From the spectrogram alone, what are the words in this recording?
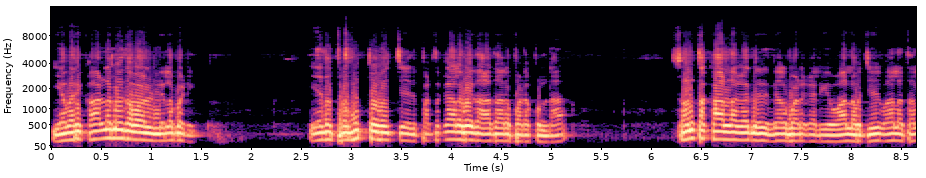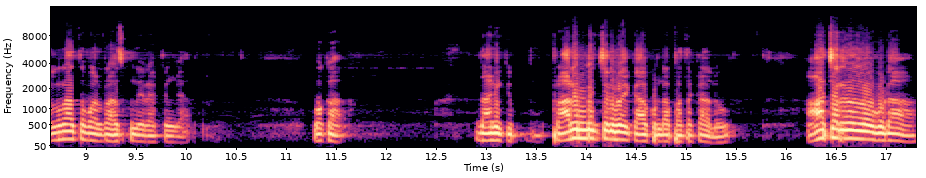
ఎవరి కాళ్ళ మీద వాళ్ళు నిలబడి ఏదో ప్రభుత్వం ఇచ్చే పథకాల మీద ఆధారపడకుండా సొంత కాళ్ళగా నిలబడగలిగి వాళ్ళ జీ వాళ్ళ తలరాత వాళ్ళు రాసుకునే రకంగా ఒక దానికి ప్రారంభించడమే కాకుండా పథకాలు ఆచరణలో కూడా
